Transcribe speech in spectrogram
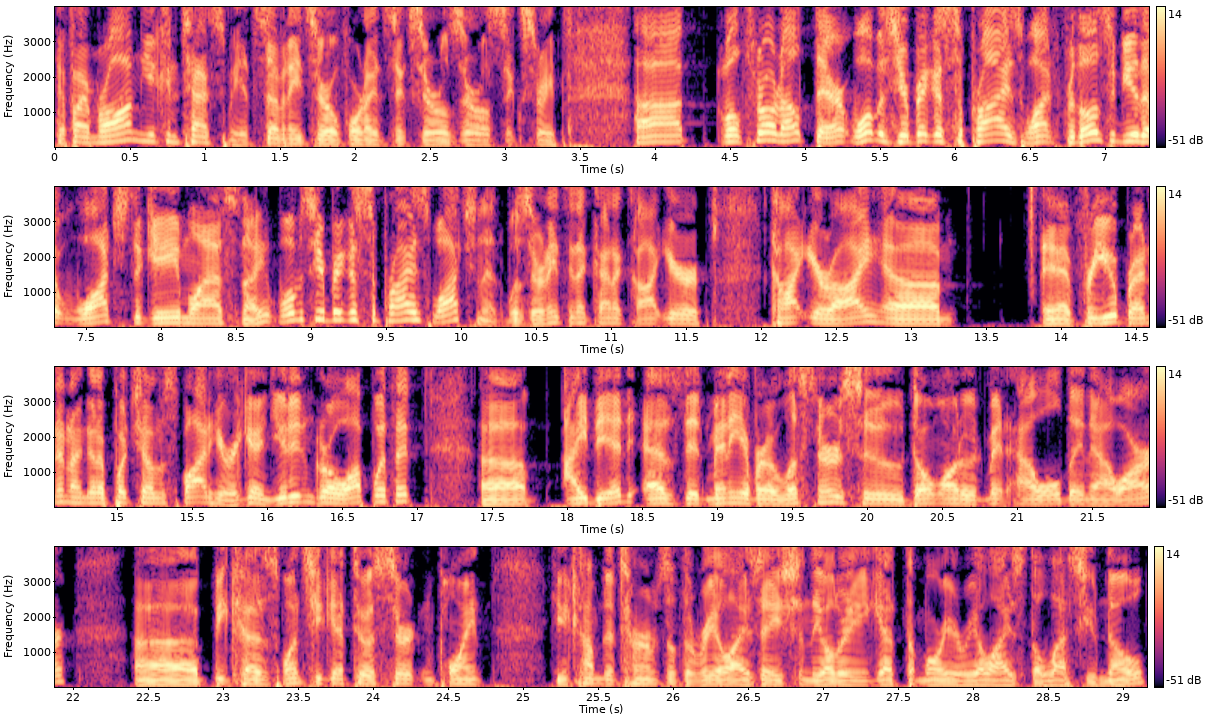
If I'm wrong, you can text me at 780-496-0063. Uh, we'll throw it out there. What was your biggest surprise? What for those of you that watched the game last night? What was your biggest surprise watching it? Was there anything that kind of caught your caught your eye? Um, uh, for you, Brendan, I'm going to put you on the spot here. Again, you didn't grow up with it. Uh, I did, as did many of our listeners who don't want to admit how old they now are. Uh, because once you get to a certain point, you come to terms with the realization the older you get, the more you realize the less you know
